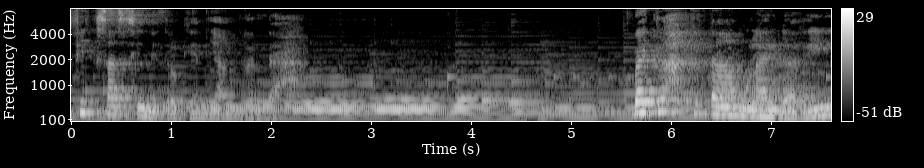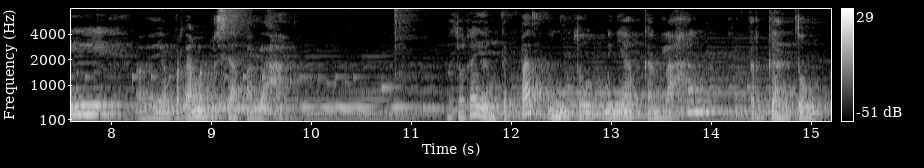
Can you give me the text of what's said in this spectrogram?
fiksasi nitrogen yang rendah. Baiklah, kita mulai dari uh, yang pertama persiapan lahan. Metode yang tepat untuk menyiapkan lahan tergantung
